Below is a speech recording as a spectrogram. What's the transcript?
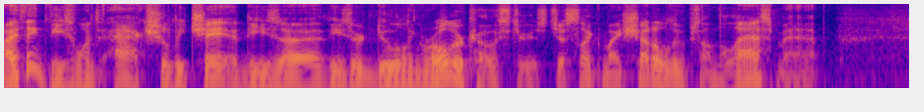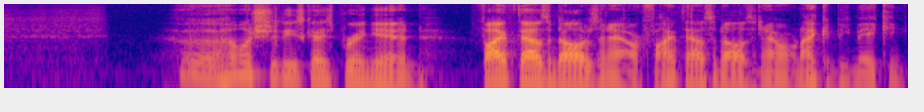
I think these ones actually cha- these uh these are dueling roller coasters, just like my shuttle loops on the last map. Uh, how much do these guys bring in? Five thousand dollars an hour. Five thousand dollars an hour when I could be making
